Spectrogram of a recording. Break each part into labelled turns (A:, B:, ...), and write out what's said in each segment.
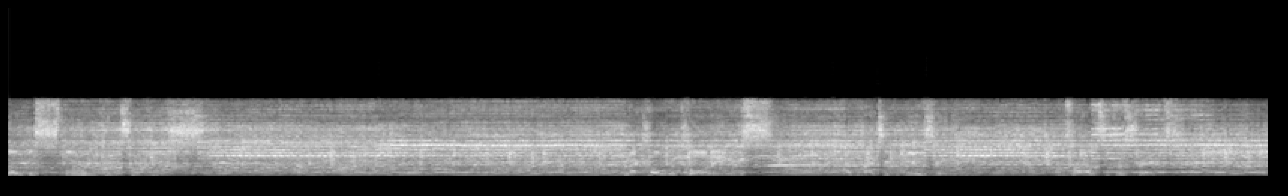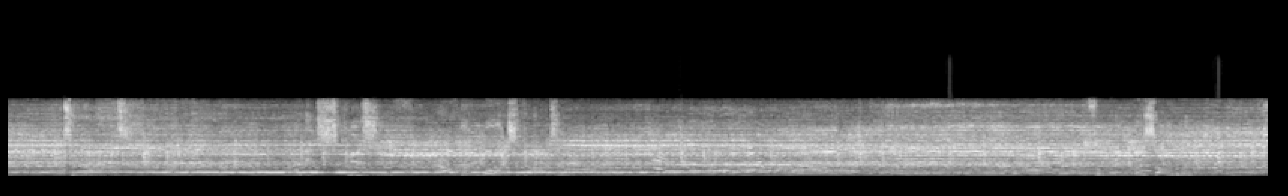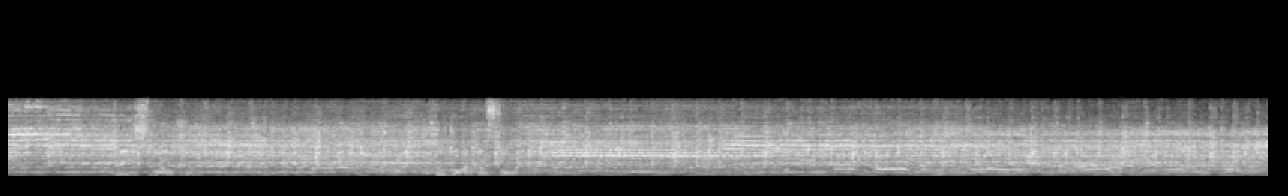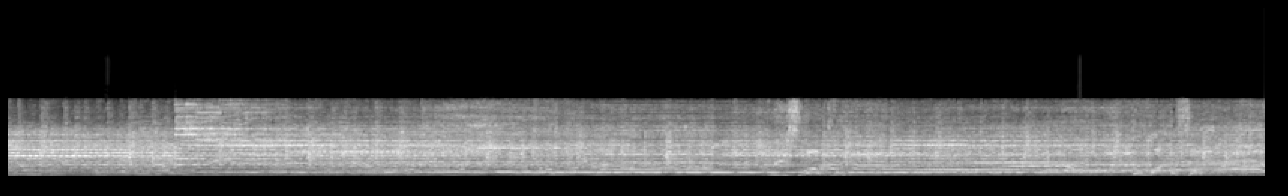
A: so the story continues. Black Hole Recordings and Magik Muzik are proud to present tonight an exclusive album launch party. For members only. Please welcome the wonderful. Please welcome the wonderful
